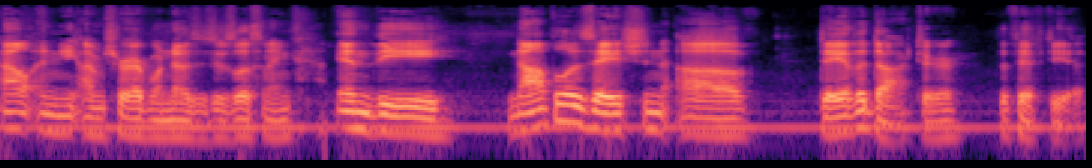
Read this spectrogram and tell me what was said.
out, and I'm sure everyone knows this who's listening, in the novelization of Day of the Doctor, the 50th,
